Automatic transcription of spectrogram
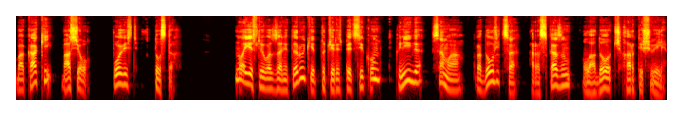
«Бакаки Басё. Повесть в тостах». Ну а если у вас заняты руки, то через пять секунд Книга сама продолжится рассказом Ладо Чхартишвили.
